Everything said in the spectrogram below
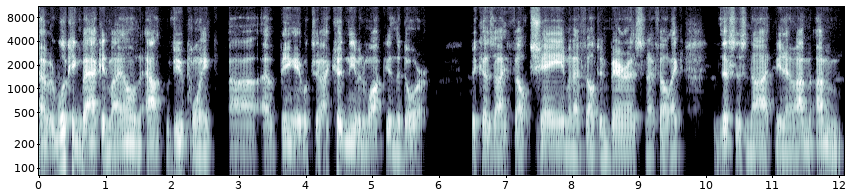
uh, looking back in my own out viewpoint, uh, of being able to, I couldn't even walk in the door because I felt shame and I felt embarrassed and I felt like this is not, you know, I'm, I'm,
